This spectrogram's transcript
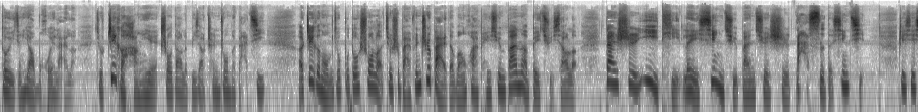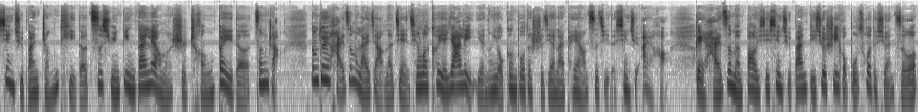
都已经要不回来了，就这个行业受到了比较沉重的打击。呃，这个呢我们就不多说了，就是百分之百的文化培训班呢被取消了，但是艺体类兴趣班却是大肆的兴起。这些兴趣班整体的咨询订单量呢是成倍的增长，那么对于孩子们来讲呢，减轻了课业压力，也能有更多的时间来培养自己的兴趣爱好。给孩子们报一些兴趣班，的确是一个不错的选择。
